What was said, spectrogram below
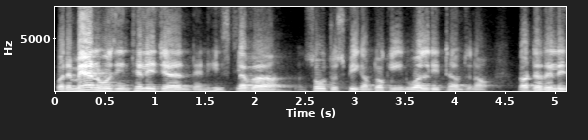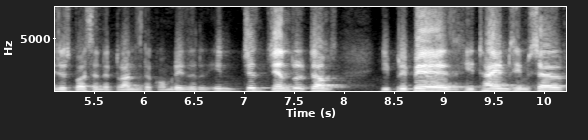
But a man who's intelligent and he's clever, so to speak, I'm talking in worldly terms now, not a religious person that runs the comrades. In just general terms, he prepares, he times himself,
